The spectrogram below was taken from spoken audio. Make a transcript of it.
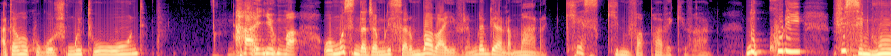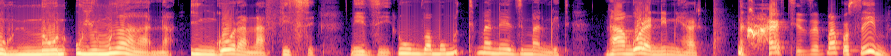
atanga kugurusha umwiti w'uwundi. Hanyuma uwo munsi ndaja muri salo mbabaye vure ndabwira na mana kesi kinu va pa avec ivana ni ukuri mfise intuntu uyu mwana ingorane afise. Nizi numva mu mutima neza imana iti nta ngorane n'imwe ihari. C'est pas possible.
